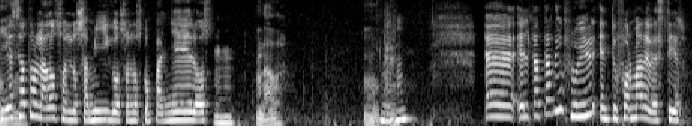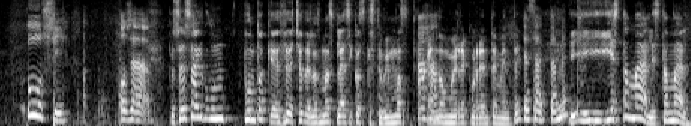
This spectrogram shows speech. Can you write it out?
Y ese otro lado son los amigos, son los compañeros. Nada. Ok. Eh, el tratar de influir en tu forma de vestir. Uh, sí. O sea, Pues es algún punto que es de hecho de los más clásicos que estuvimos tocando Ajá. muy recurrentemente. exactamente. Y, y- y está mal, está mal.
